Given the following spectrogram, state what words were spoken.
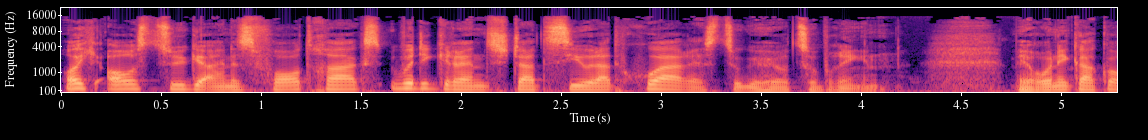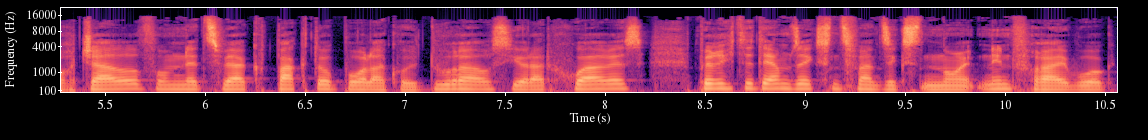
euch Auszüge eines Vortrags über die Grenzstadt Ciudad Juárez zu Gehör zu bringen. Veronica Corchal vom Netzwerk Pacto por la Cultura aus Ciudad Juárez berichtete am 26.09. in Freiburg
